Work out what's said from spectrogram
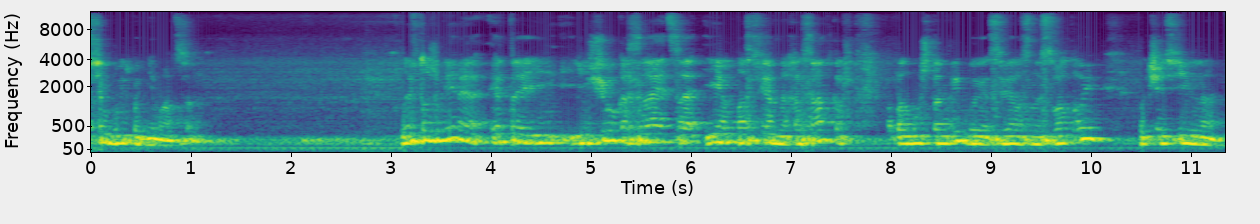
всем будет подниматься. Но и в то же время это и еще касается и атмосферных осадков, потому что рыбы связаны с водой очень сильно.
